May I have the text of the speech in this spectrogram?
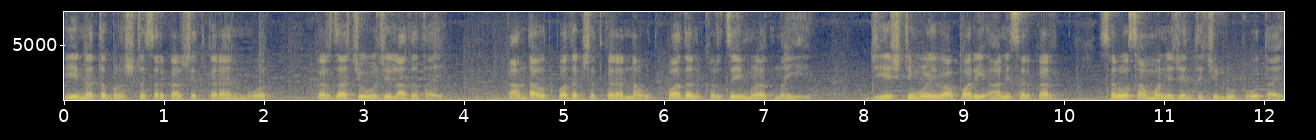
हे नतभ्रष्ट सरकार शेतकऱ्यांवर कर्जाचे ओझे लादत आहे. कांदा उत्पादक शेतकऱ्यांना उत्पादन खर्चही मिळत नाही आहे जी एस टीमुळे व्यापारी आणि सरकार सर्वसामान्य जनतेची लूट होत आहे.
